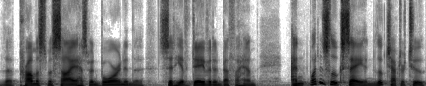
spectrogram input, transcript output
the promised Messiah has been born in the city of David in Bethlehem. And what does Luke say in Luke chapter 2,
